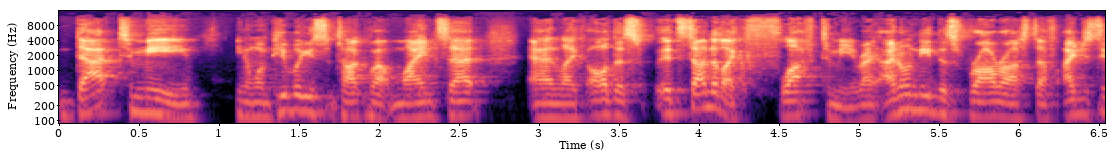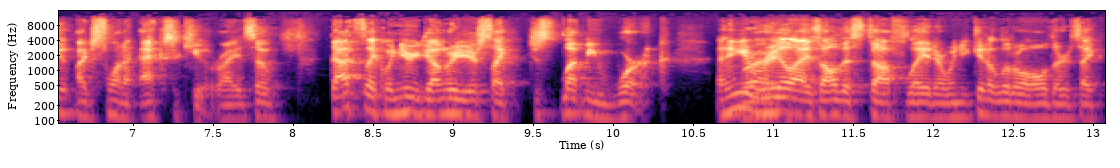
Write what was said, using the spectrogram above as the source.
that to me, you know, when people used to talk about mindset and like all this, it sounded like fluff to me, right? I don't need this rah rah stuff. I just, I just want to execute, right? So that's like when you're younger, you're just like, just let me work. And then you right. realize all this stuff later. When you get a little older, it's like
